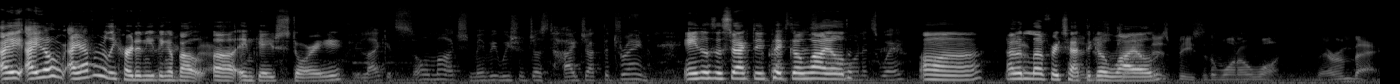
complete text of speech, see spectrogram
I I don't I haven't really heard anything about uh Engaged story. If you like it so much, maybe we should just hijack the train. Angels distracted, The quick go wild. on its way. I would love for chat to go wild. This piece of the 101, there and back.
